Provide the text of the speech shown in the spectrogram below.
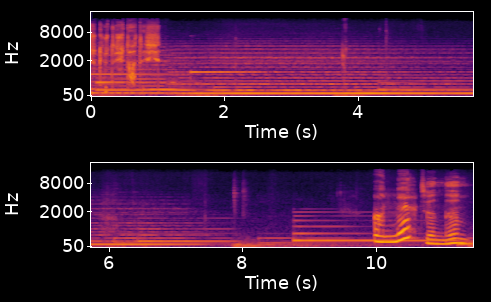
şükür düştü ateşin. Anne Canım.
